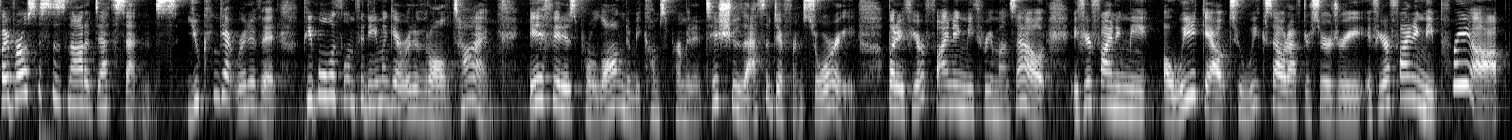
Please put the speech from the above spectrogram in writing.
Fibrosis is not a death sentence. You can get rid of it. People with lymphedema get rid of it all the time. If it is prolonged and becomes permanent tissue, that's a different story. But if you're finding me three months out, if you're finding me a week out, two weeks out after surgery, if you're finding me pre op,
